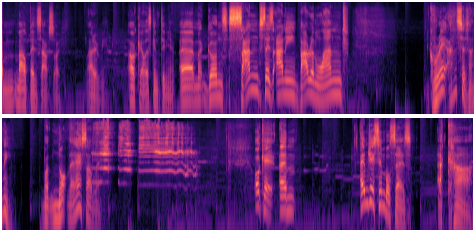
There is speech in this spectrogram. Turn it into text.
Mal pensado soy. Madre mía. Okay, let's continue. Um, guns. Sand, says Annie. Barren land. Great answers, Annie. But not there, sadly. Okay, um, MJ Symbol says a car.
